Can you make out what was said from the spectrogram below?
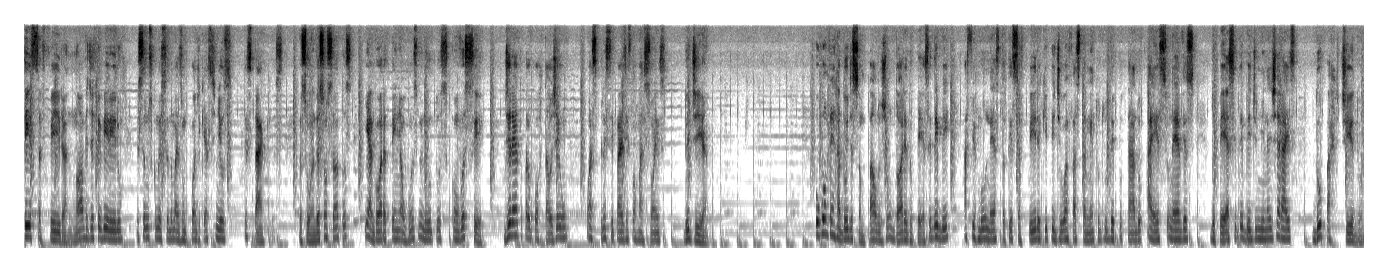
Terça-feira, 9 de fevereiro, estamos começando mais um podcast News Destaques. Eu sou Anderson Santos e agora tenho alguns minutos com você, direto para o portal G1 com as principais informações do dia. O governador de São Paulo, João Dória, do PSDB, afirmou nesta terça-feira que pediu o afastamento do deputado Aécio Neves, do PSDB de Minas Gerais, do partido.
